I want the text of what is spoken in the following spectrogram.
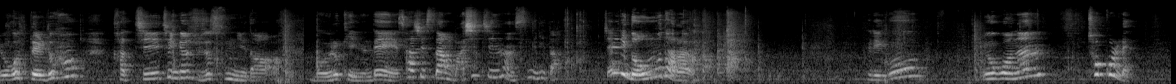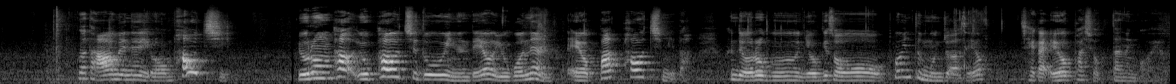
요것들도 같이 챙겨주셨습니다. 뭐 이렇게 있는데 사실상 맛있지는 않습니다. 젤리 너무 달아요. 그리고 요거는 초콜릿. 그 다음에는 이런 파우치. 요런 파, 요 파우치도 있는데요. 요거는 에어팟 파우치입니다. 근데 여러분 여기서 포인트 뭔지 아세요? 제가 에어팟이 없다는 거예요.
